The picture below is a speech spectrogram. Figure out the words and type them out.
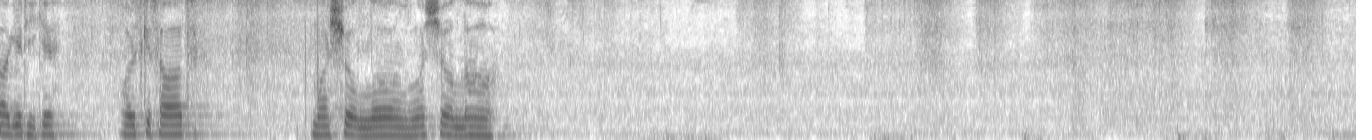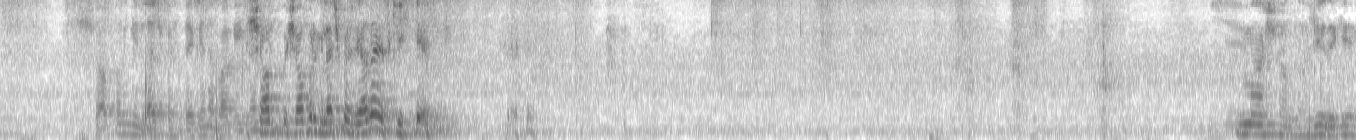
आ गया ठीक है। और इसके साथ माशाल्लाह माशाल्लाह शॉपर की लश पर देखे ना बाकी शॉप शॉपर की लश पर ज़्यादा है इसकी। माशाल्लाह ये देखिए।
